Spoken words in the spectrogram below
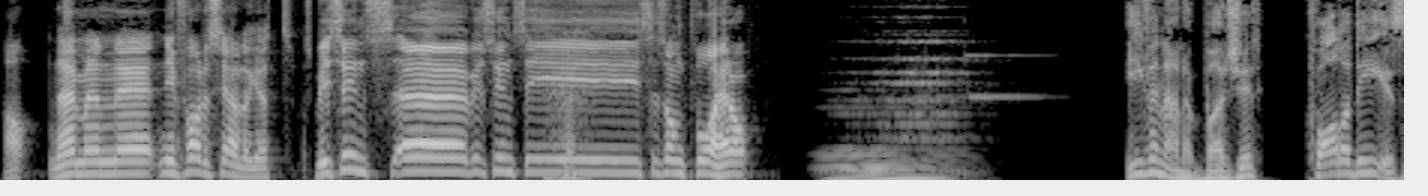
Ja, nej men eh, ni får ha det så jävla gött. Vi syns, eh, vi syns i säsong två, här då! Even on a budget, quality is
